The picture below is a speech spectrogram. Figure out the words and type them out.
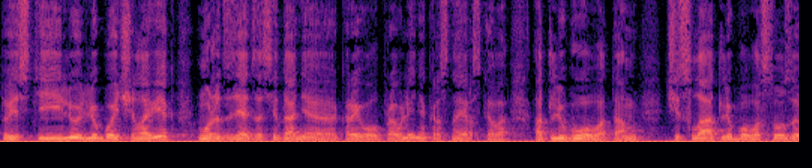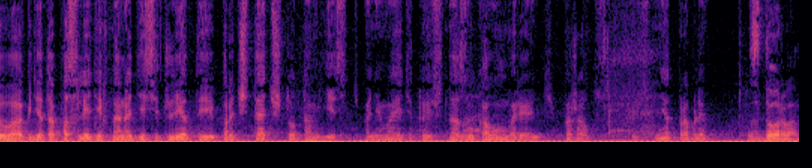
То есть и лю, любой человек может взять заседание Краевого управления Красноярского от любого там числа, от любого созыва, где-то последних, наверное, 10 лет, и прочитать, что там есть. Понимаете? То есть на звуковом варианте. Пожалуйста. нет проблем. Здорово.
